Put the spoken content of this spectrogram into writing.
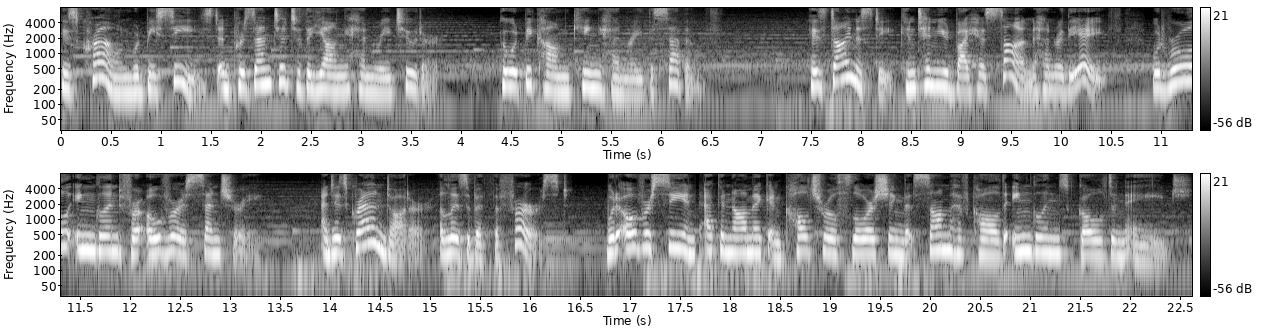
His crown would be seized and presented to the young Henry Tudor, who would become King Henry VII. His dynasty, continued by his son Henry VIII, would rule England for over a century, and his granddaughter, Elizabeth I, would oversee an economic and cultural flourishing that some have called England's Golden Age.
